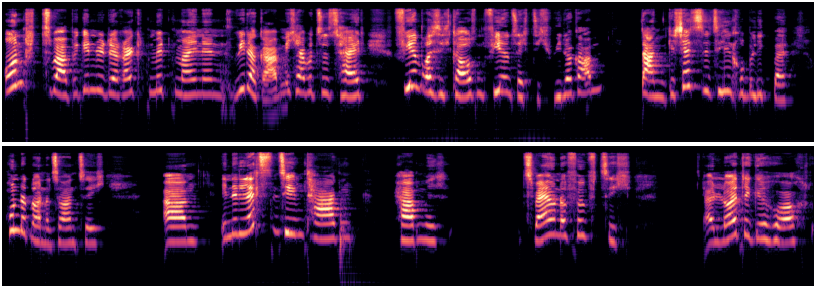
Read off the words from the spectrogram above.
Und zwar beginnen wir direkt mit meinen Wiedergaben. Ich habe zurzeit 34.064 Wiedergaben. Dann geschätzte Zielgruppe liegt bei 129. Ähm, in den letzten sieben Tagen haben mich 250 äh, Leute gehorcht.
